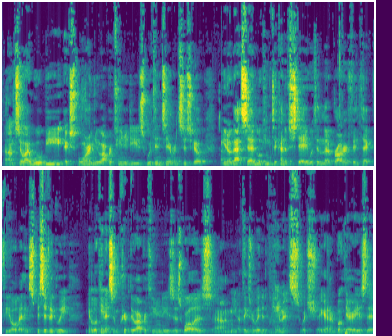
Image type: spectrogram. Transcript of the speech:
Um, so I will be exploring new opportunities within San Francisco. You know, that said, looking to kind of stay within the broader fintech field. I think specifically you know, looking at some crypto opportunities as well as um, you know things related to payments, which again are both areas that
